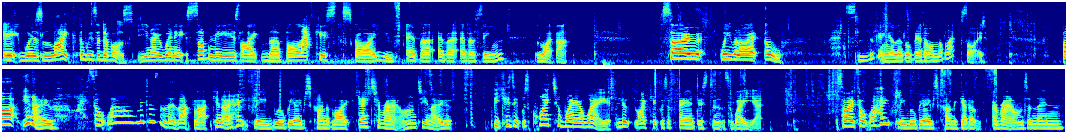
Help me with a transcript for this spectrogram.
It was like the Wizard of Oz. You know, when it suddenly is like the blackest sky you've ever, ever, ever seen. It was like that. So we were like, oh, it's looking a little bit on the black side. But, you know, I thought, well, it doesn't look that black. You know, hopefully we'll be able to kind of like get around, you know, because it was quite a way away. It looked like it was a fair distance away yet. So I thought, well, hopefully we'll be able to kind of get a, around and then,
